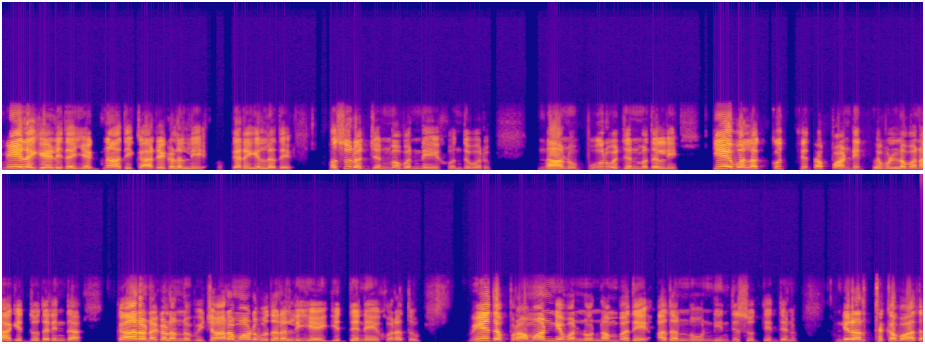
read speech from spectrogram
ಮೇಲೆ ಹೇಳಿದ ಯಜ್ಞಾದಿ ಕಾರ್ಯಗಳಲ್ಲಿ ಅಕ್ಕರೆಯಿಲ್ಲದೆ ಹಸುರ ಜನ್ಮವನ್ನೇ ಹೊಂದುವರು. ನಾನು ಪೂರ್ವ ಜನ್ಮದಲ್ಲಿ ಕೇವಲ ಕುತ್ಸಿತ ಪಾಂಡಿತ್ಯವುಳ್ಳವನಾಗಿದ್ದುದರಿಂದ ಕಾರಣಗಳನ್ನು ವಿಚಾರ ಮಾಡುವುದರಲ್ಲಿಯೇ ಇದ್ದೇನೆ ಹೊರತು ವೇದ ಪ್ರಾಮಾಣ್ಯವನ್ನು ನಂಬದೆ ಅದನ್ನು ನಿಂದಿಸುತ್ತಿದ್ದೆನು. ನಿರರ್ಥಕವಾದ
